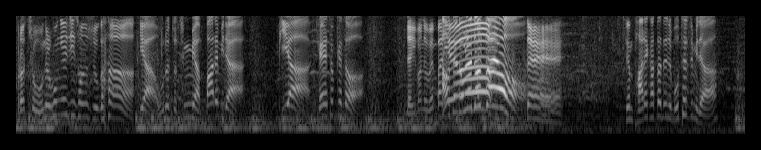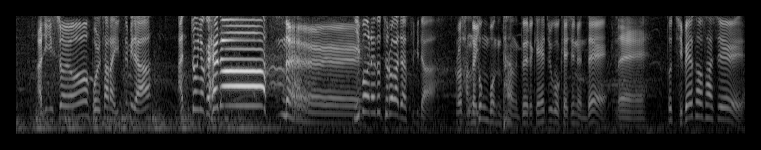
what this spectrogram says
그렇죠. 오늘 홍예지 선수가 비아 오른쪽 측면 빠릅니다. 비아 계속해서 네 이번에 왼발이에요. 올려줬어요. 네. 지금 발에 갖다 대지 못했습니다. 아직 있어요. 볼 살아 있습니다. 안쪽 연결 헤더. 네. 이번에도 들어가지 않습니다. 그렇습니다. 방송 본당도 이렇게 해주고 계시는데 네. 또 집에서 사실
